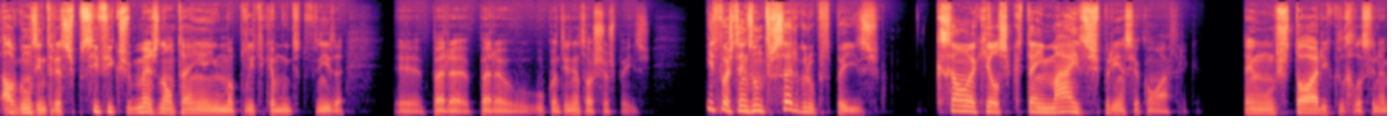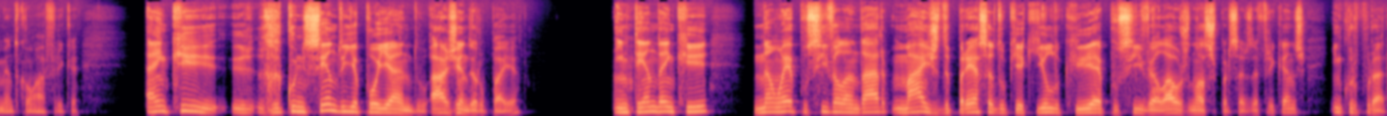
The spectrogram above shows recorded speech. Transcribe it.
alguns interesses específicos, mas não têm uma política muito definida para, para o, o continente ou os seus países. E depois tens um terceiro grupo de países que são aqueles que têm mais experiência com a África, têm um histórico de relacionamento com a África em que, eh, reconhecendo e apoiando a agenda europeia, entendem que não é possível andar mais depressa do que aquilo que é possível aos nossos parceiros africanos incorporar.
